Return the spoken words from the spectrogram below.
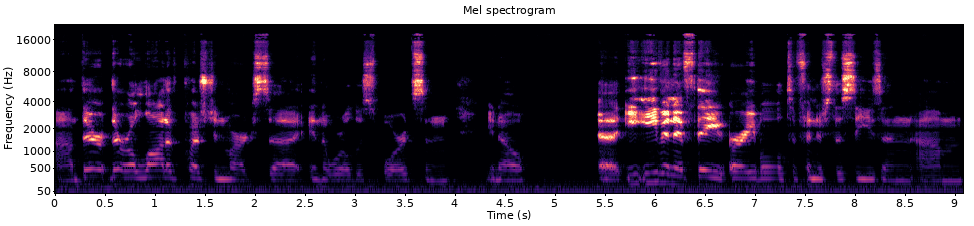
um, there there are a lot of question marks uh, in the world of sports, and you know, uh, e- even if they are able to finish the season, um,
